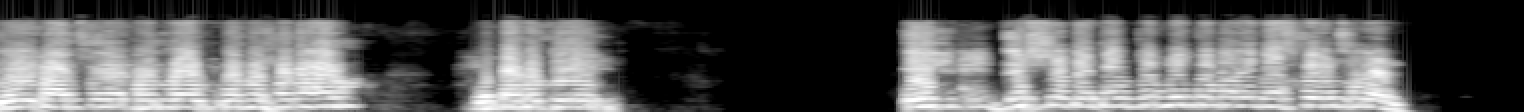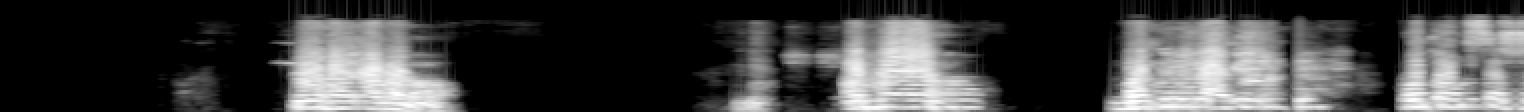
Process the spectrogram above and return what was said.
যে কাছে গবেষণা মোটামুটি এই দৃশ্য দেখার জন্য তোমাদের ব্যস্ত করেছিলেন আমার, আগে প্রথম শেষ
